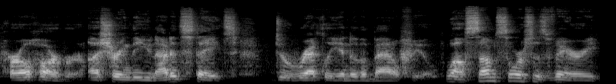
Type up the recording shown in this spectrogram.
Pearl Harbor, ushering the United States directly into the battlefield. While some sources vary,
